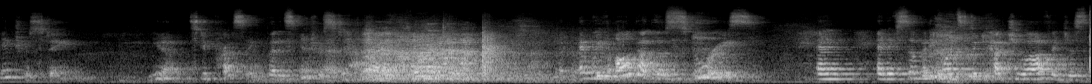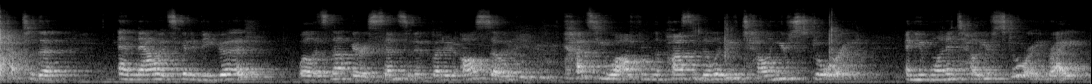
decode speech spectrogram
interesting. You know, it's depressing, but it's interesting, right? and we've all got those stories. And and if somebody wants to cut you off and just cut to the, and now it's going to be good, well, it's not very sensitive, but it also cuts you off from the possibility of telling your story. And you want to tell your story, right?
